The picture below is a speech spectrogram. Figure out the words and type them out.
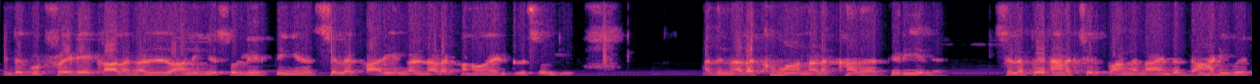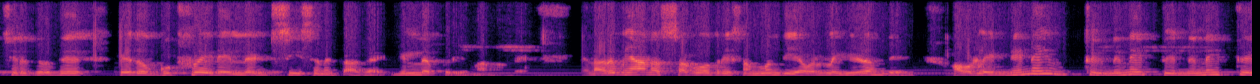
இந்த குட் ஃப்ரைடே காலங்கள்லாம் நீங்க சொல்லியிருப்பீங்க சில காரியங்கள் நடக்கணும் என்று சொல்லி. அது நடக்குமா நடக்காதா தெரியல. சில பேர் நினைச்சிருப்பாங்க நான் இந்த தாடி வச்சிருக்கிறது ஏதோ குட் ஃப்ரைடே லென்ட் சீசனுக்காக இல்ல பிரியமானவர்களே என் அருமையான சகோதரி சம்பந்தி அவர்களை இழந்தேன். அவர்களை நினைத்து நினைத்து நினைத்து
